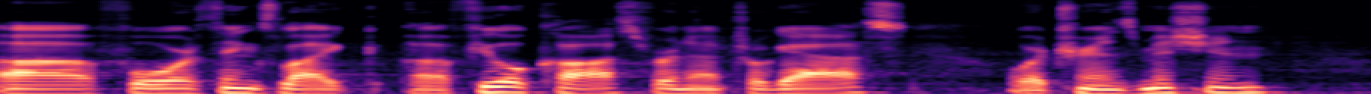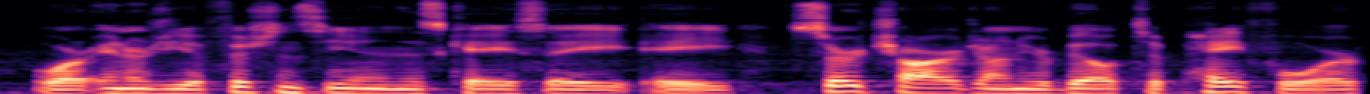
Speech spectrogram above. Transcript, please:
uh, for things like uh, fuel costs for natural gas or transmission or energy efficiency, and in this case, a, a surcharge on your bill to pay for,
